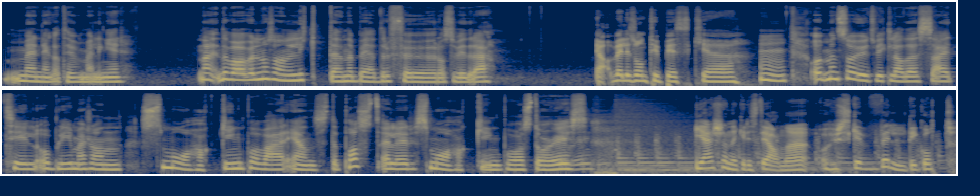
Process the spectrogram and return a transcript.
mer negative meldinger. Nei, det var vel noe sånn 'likte henne bedre før' og så videre. Ja, veldig sånn typisk uh... Mm. Og, men så utvikla det seg til å bli mer sånn småhakking på hver eneste post, eller småhakking på stories. Jeg kjenner Kristiane og husker veldig godt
